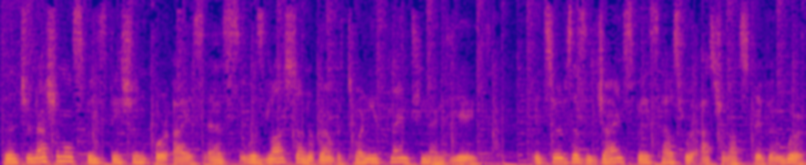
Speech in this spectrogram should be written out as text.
The International Space Station, or ISS, was launched on November 20, 1998. It serves as a giant space house where astronauts live and work.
